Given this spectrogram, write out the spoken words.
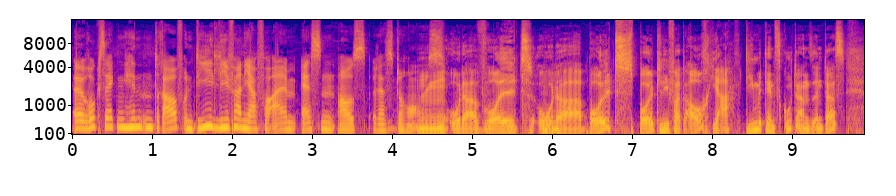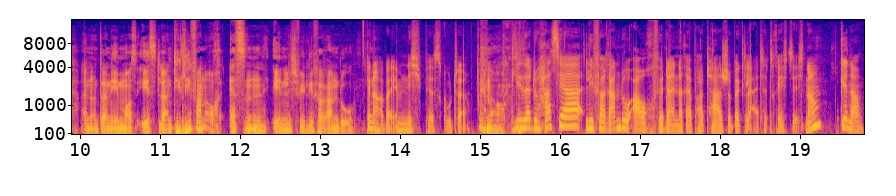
äh, Rucksäcken hinten drauf und die liefern ja vor allem Essen aus Restaurants. Mhm. Oder Volt mhm. oder Bolt. Bolt liefert auch, ja, die mit den Scootern sind das. Ein Unternehmen aus Estland. Die liefern auch Essen, ähnlich wie Lieferando. Genau, mhm. aber eben nicht per Scooter. Genau. Lisa, du hast ja Lieferando auch für deine Reportage begleitet, richtig, ne? Genau.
